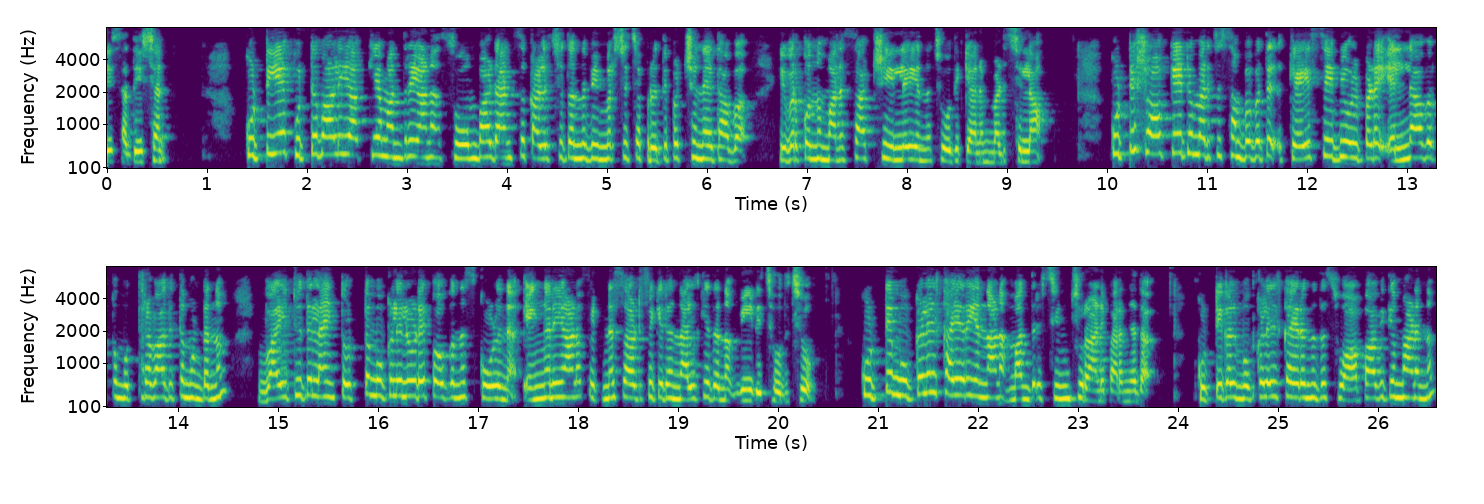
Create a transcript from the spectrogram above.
ഡി സതീശൻ. കുട്ടിയെ കുറ്റവാളിയാക്കിയ മന്ത്രിയാണ് സോംബ ഡാൻസ് കളിച്ചതെന്ന് വിമർശിച്ച പ്രതിപക്ഷ നേതാവ്. ഇവർക്കൊന്നും മനസാക്ഷിയില്ലേ എന്ന് ചോദിക്കാനും മടിച്ചില്ല. കുട്ടി ഷോക്കേറ്റ് മരിച്ച സംഭവത്തിൽ കെ എസ് ബി ഉൾപ്പെടെ എല്ലാവർക്കും ഉത്തരവാദിത്തമുണ്ടെന്നും വൈദ്യുത ലൈൻ തൊട്ടുമുകളിലൂടെ പോകുന്ന സ്കൂളിന് എങ്ങനെയാണ് ഫിറ്റ്നസ് സർട്ടിഫിക്കറ്റ് നൽകിയതെന്നും വീട് ചോദിച്ചു. കുട്ടി മുകളിൽ കയറി എന്നാണ് മന്ത്രി ചിഞ്ചുറാണി പറഞ്ഞത്. കുട്ടികൾ മുകളിൽ കയറുന്നത് സ്വാഭാവികമാണെന്നും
